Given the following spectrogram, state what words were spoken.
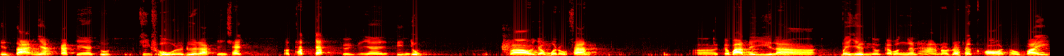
hiện tại nha các chủ chính phủ đã đưa ra chính sách nó thắt chặt cái, cái tín dụng vào dòng bất động sản. À, các bạn để ý là bây giờ các ngân hàng nó rất là khó cho vay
